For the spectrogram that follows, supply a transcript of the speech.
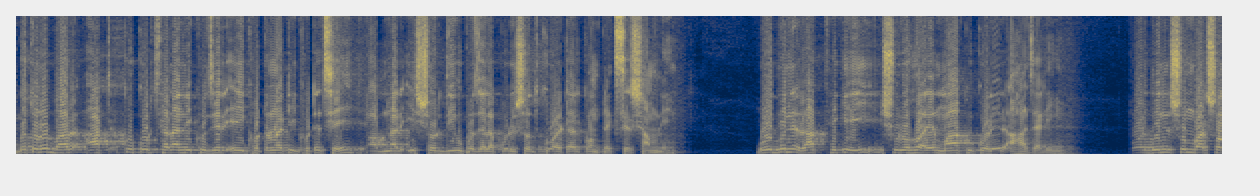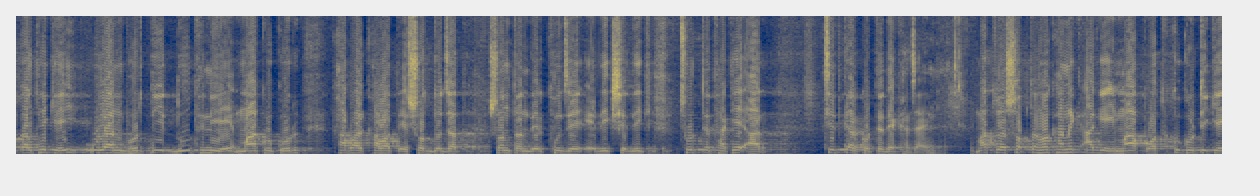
গত রোববার আট কুকুর ছাড়া নিখোঁজের এই ঘটনাটি ঘটেছে পাবনার ঈশ্বরদী উপজেলা পরিষদ কোয়ার্টার কমপ্লেক্সের সামনে। ওই দিন রাত থেকেই শুরু হয় মা কুকুরের আহাজারি। পরদিন সোমবার সকাল থেকেই উলান ভর্তি দুধ নিয়ে মা কুকুর খাবার খাওয়াতে সদ্যজাত সন্তানদের খুঁজে এদিক সেদিক ছুটতে থাকে আর চিৎকার করতে দেখা যায়। মাত্র সপ্তাহখানেক আগেই মা পথ কুকুরটিকে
